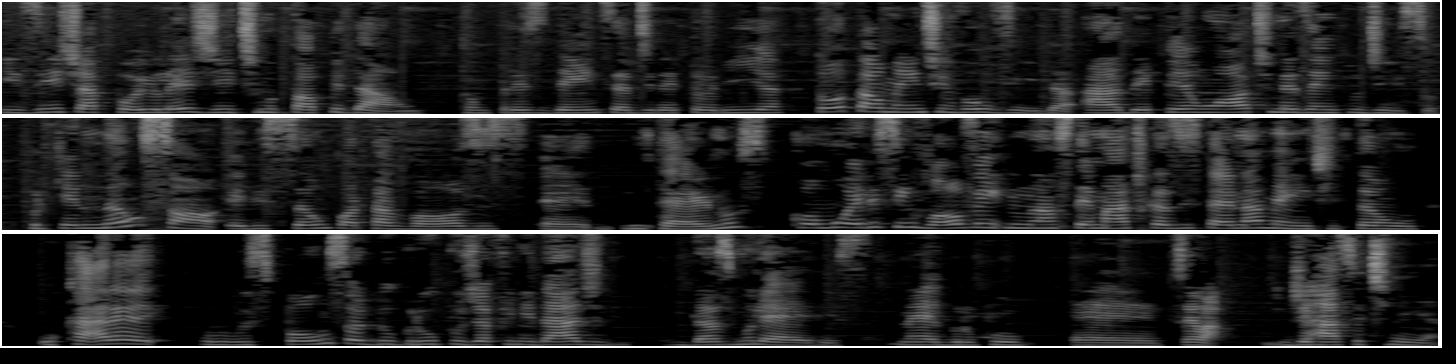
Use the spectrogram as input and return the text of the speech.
existe apoio legítimo top-down. Então, presidentes e a diretoria totalmente envolvida. A ADP é um ótimo exemplo disso, porque não só eles são porta-vozes é, internos, como eles se envolvem nas temáticas externamente. Então, o cara o sponsor do grupo de afinidade das mulheres, né? Grupo, é, sei lá, de raça e etnia.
